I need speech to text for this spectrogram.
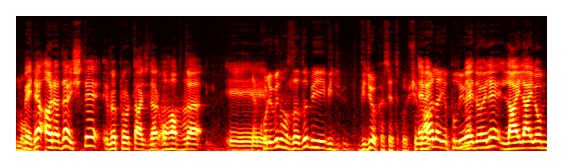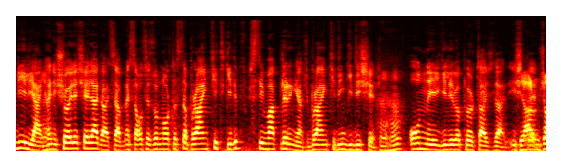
Ve de arada işte röportajlar o hafta e, Yani kulübün hazırladığı bir video, video kaseti bu. Şimdi Evet. hala yapılıyor. ve de öyle lay lay lom değil yani. Evet. Hani şöyle şeyler de. Mesela- Mesela o sezonun ortasında Brian Kidd gidip Steve McLaren gelmiş. Brian Kidd'in gidişi. Hı hı. Onunla ilgili röportajlar. İşte Yardımcı,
